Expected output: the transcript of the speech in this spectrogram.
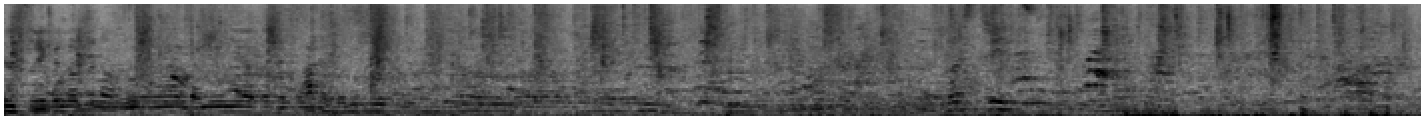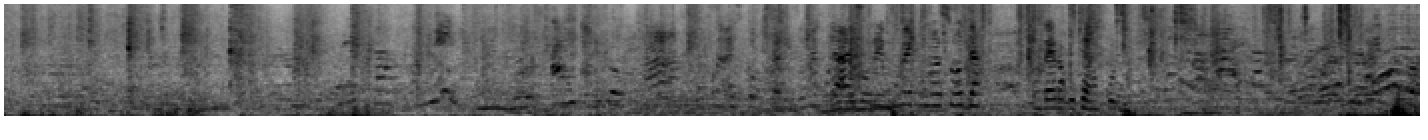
Go street. Ice cream, kule. Tamani nimepiga jambo. Mona raha.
